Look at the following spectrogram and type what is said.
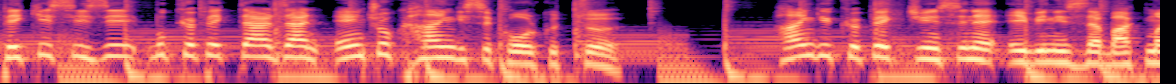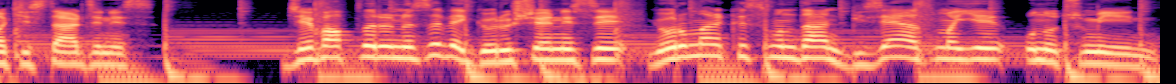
Peki sizi bu köpeklerden en çok hangisi korkuttu? Hangi köpek cinsine evinizde bakmak isterdiniz? Cevaplarınızı ve görüşlerinizi yorumlar kısmından bize yazmayı unutmayın.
